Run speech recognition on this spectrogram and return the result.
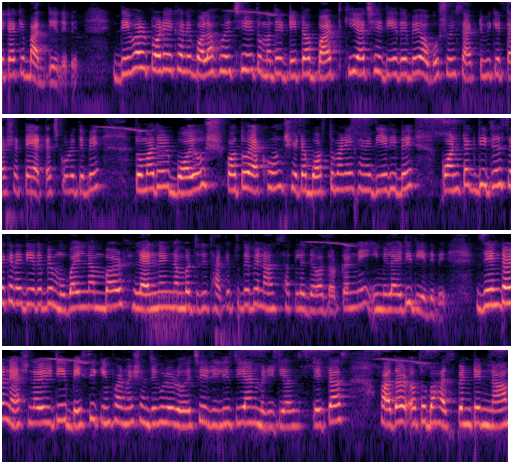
এটাকে বাদ দিয়ে দেবে। দেওয়ার পরে এখানে বলা হয়েছে তোমাদের ডেট অফ বার্থ কী আছে দিয়ে দেবে, অবশ্যই সার্টিফিকেট তার সাথে অ্যাটাচ করে দেবে। তোমাদের বয়স কত এখন সেটা বর্তমানে এখানে দিয়ে দিবে। কন্ট্যাক্ট ডিটেলস এখানে দিয়ে দেবে মোবাইল নাম্বার ল্যান্ডলাইন নাম্বার যদি থাকে তো দেবে, না থাকলে দেওয়ার দরকার নেই ইমেল আইডি দিয়ে দেবে। জেন্ডার ন্যাশনালিটি বেসিক ইনফরমেশন যেগুলো রয়েছে রিলিজিয়ান মেরিটিয়াল স্টেটাস ফাদার অথবা হাজব্যান্ডের নাম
